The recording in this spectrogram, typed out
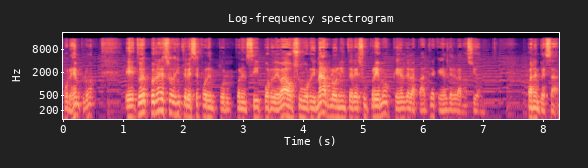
por ejemplo. Eh, entonces, poner esos intereses por, por, por, en sí, por debajo, subordinarlo al interés supremo, que es el de la patria, que es el de la nación, para empezar.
